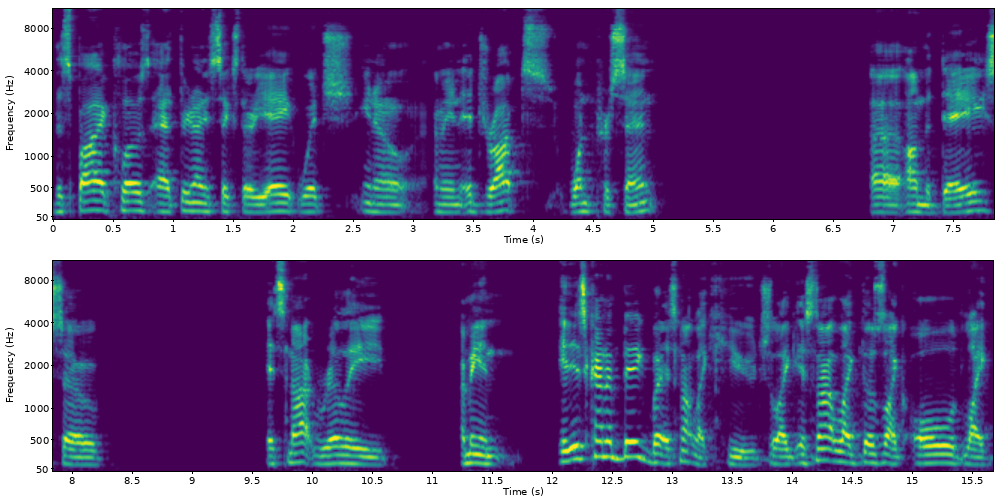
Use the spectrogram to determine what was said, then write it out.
The spy closed at 396.38, which, you know, I mean, it dropped 1% uh, on the day. So it's not really, I mean, it is kind of big, but it's not like huge. Like, it's not like those like old, like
